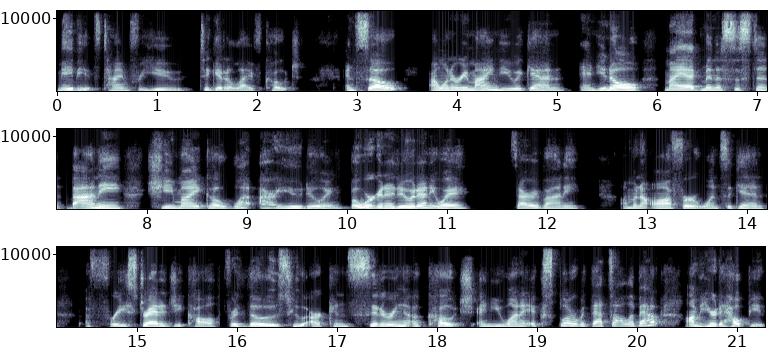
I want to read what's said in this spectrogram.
Maybe it's time for you to get a life coach. And so I want to remind you again, and you know, my admin assistant, Bonnie, she might go, What are you doing? But we're going to do it anyway. Sorry, Bonnie. I'm going to offer once again a free strategy call for those who are considering a coach and you want to explore what that's all about. I'm here to help you.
